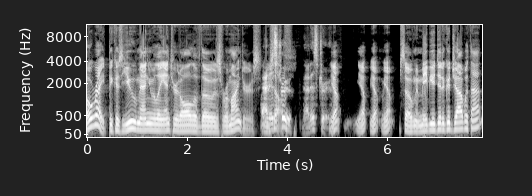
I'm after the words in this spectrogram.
Oh, right, because you manually entered all of those reminders. That yourself. is true. That is true. Yep, yep, yep, yep. So maybe you did a good job with that.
